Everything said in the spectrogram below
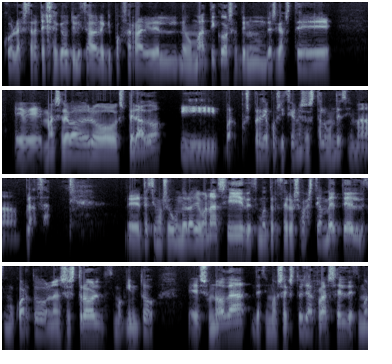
con la estrategia que ha utilizado el equipo Ferrari del neumáticos, ha tenido un desgaste eh, más elevado de lo esperado y bueno, pues perdió posiciones hasta la undécima plaza. Eh, décimo segundo era Giovanassi, décimo tercero Sebastián Vettel, décimo cuarto Lance Stroll, décimo quinto eh, Sunoda, décimo sexto Jack Russell, décimo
